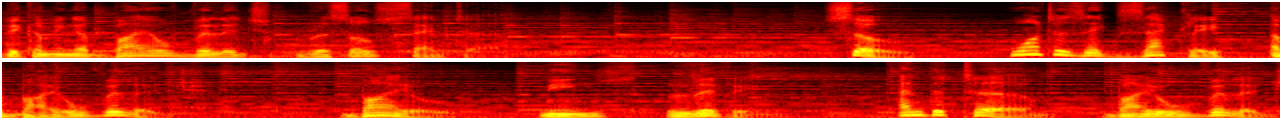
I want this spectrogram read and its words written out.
becoming a Bio Village Resource Center. So, what is exactly a Bio Village? Bio means living, and the term Bio Village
